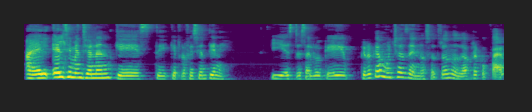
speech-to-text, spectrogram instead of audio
A él, él sí mencionan que este, qué profesión tiene. Y esto es algo que creo que a muchos de nosotros nos va a preocupar.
